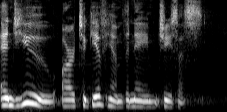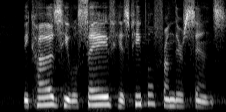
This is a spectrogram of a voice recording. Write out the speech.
and you are to give him the name Jesus, because he will save his people from their sins.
